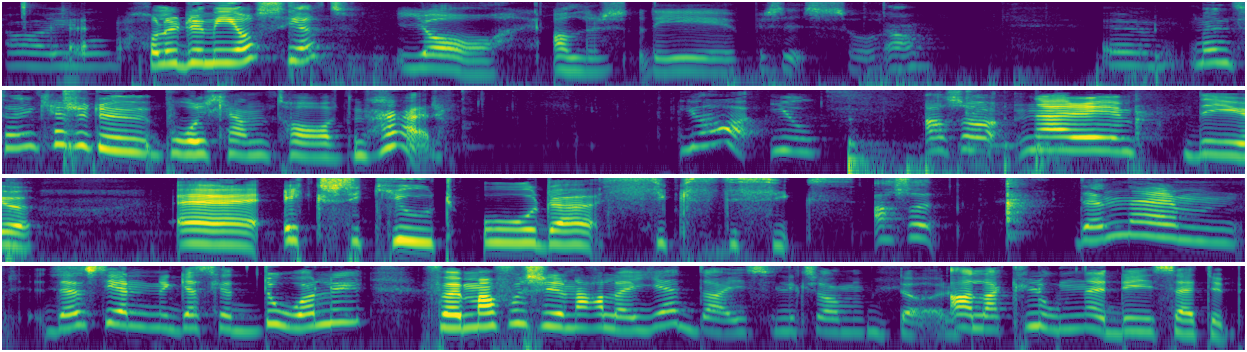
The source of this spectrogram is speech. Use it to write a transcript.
Ja. Håller du med oss helt? Ja, alldeles. Det är precis så. Ja. Eh, men sen kanske du Paul kan ta av den här. Ja, jo. Alltså när det är ju eh, Execute Order 66. Alltså den, eh, den scenen är ganska dålig för man får se när alla jedis liksom Dör. alla kloner, det är så här typ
